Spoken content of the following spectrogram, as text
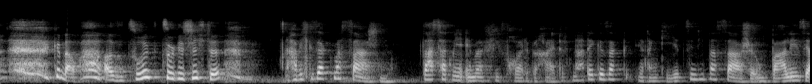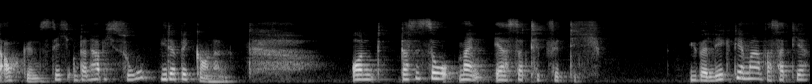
genau, also zurück zur Geschichte. Habe ich gesagt, Massagen. Das hat mir immer viel Freude bereitet. Und dann hat er gesagt, ja, dann geh jetzt in die Massage. Und Bali ist ja auch günstig. Und dann habe ich so wieder begonnen. Und das ist so mein erster Tipp für dich. Überleg dir mal, was hat dir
